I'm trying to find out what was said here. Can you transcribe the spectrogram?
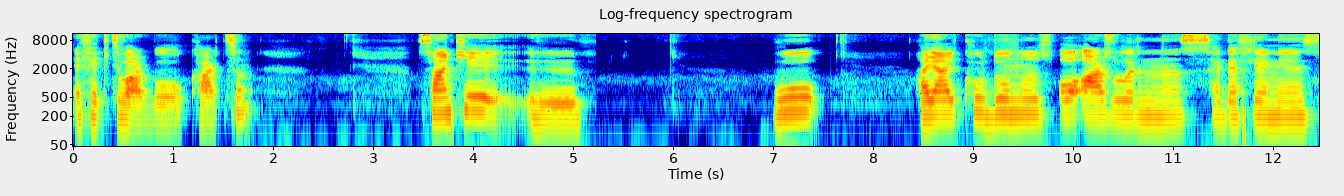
efekti var bu kartın. Sanki e, bu hayal kurduğunuz o arzularınız, hedefleriniz,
